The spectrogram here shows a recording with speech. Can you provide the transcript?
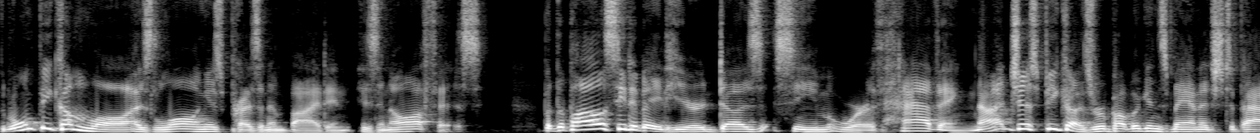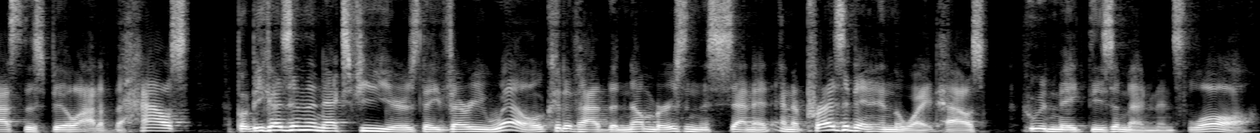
It won't become law as long as President Biden is in office. But the policy debate here does seem worth having, not just because Republicans managed to pass this bill out of the House, but because in the next few years they very well could have had the numbers in the Senate and a president in the White House who would make these amendments law.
